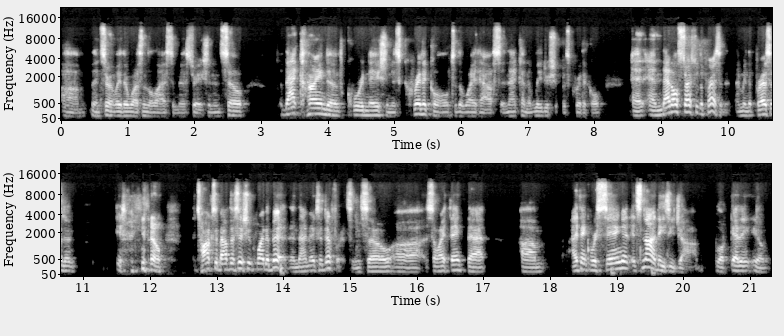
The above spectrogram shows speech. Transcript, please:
um, than certainly there was in the last administration. And so that kind of coordination is critical to the White House, and that kind of leadership is critical. And and that all starts with the president. I mean, the president, you know, talks about this issue quite a bit, and that makes a difference. And so, uh, so I think that um, I think we're seeing it. It's not an easy job. Look, getting you know,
